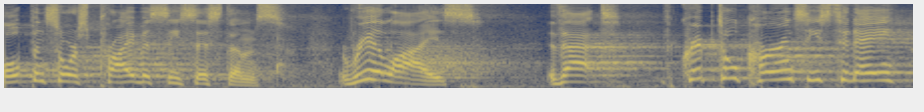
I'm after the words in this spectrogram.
open source privacy systems. Realize that cryptocurrencies today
